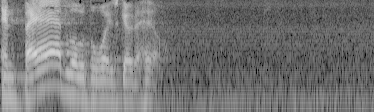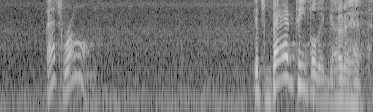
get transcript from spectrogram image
and bad little boys go to hell. That's wrong. It's bad people that go to heaven.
